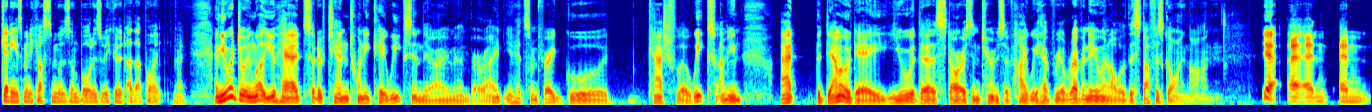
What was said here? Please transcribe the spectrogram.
getting as many customers on board as we could at that point. Right. And you were doing well. You had sort of 10, 20K weeks in there, I remember, right? You had some very good cash flow weeks. I mean, at the demo day, you were the stars in terms of, hi, we have real revenue and all of this stuff is going on. Yeah, and and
